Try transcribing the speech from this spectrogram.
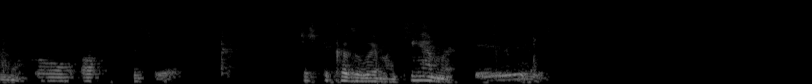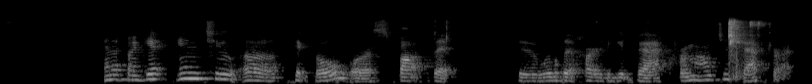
I'm gonna go up this way just because of where my camera is. And if I get into a pickle or a spot that is a little bit harder to get back from, I'll just backtrack.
